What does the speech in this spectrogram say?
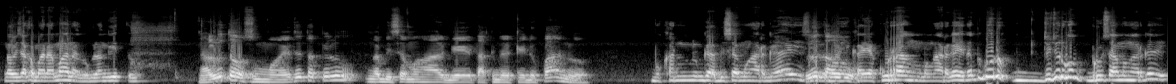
Nggak bisa ke mana-mana gue bilang gitu. Nah lu tahu semua itu tapi lu nggak bisa menghargai takdir kehidupan lo. bukan nggak bisa menghargai sih Lu tahu- kayak kurang menghargai. Tapi gue jujur gue berusaha menghargai.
